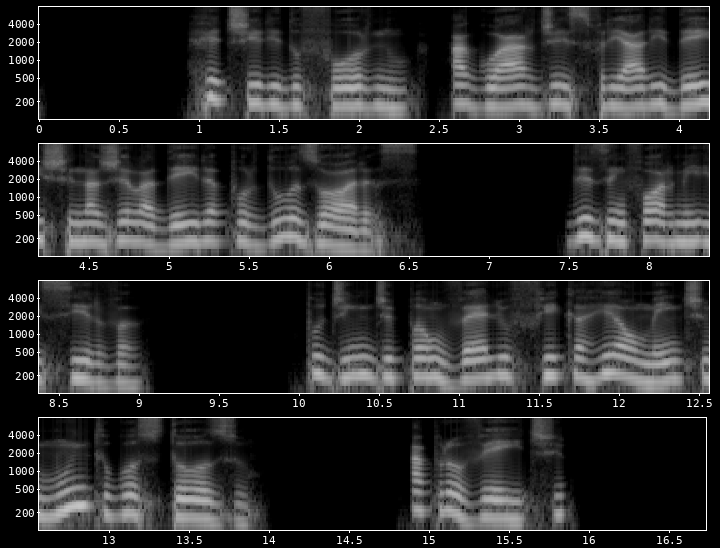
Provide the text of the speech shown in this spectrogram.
Retire do forno, aguarde esfriar e deixe na geladeira por duas horas. Desenforme e sirva. Pudim de pão velho fica realmente muito gostoso. Aproveite.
